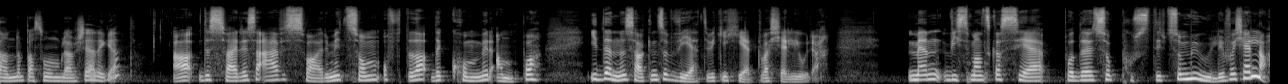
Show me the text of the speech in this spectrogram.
denne personen ble avskjediget? Ja, dessverre så er svaret mitt som ofte, da, det kommer an på. I denne saken så vet vi ikke helt hva Kjell gjorde. Men hvis man skal se på det så positivt som mulig for Kjell, da,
